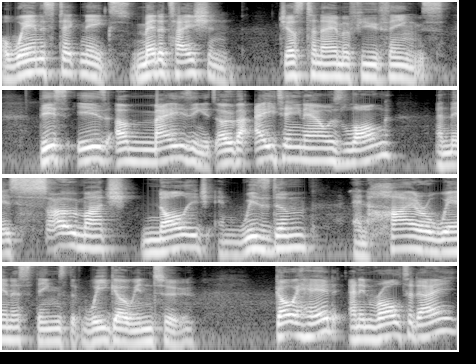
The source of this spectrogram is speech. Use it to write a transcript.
awareness techniques, meditation, just to name a few things. This is amazing. It's over 18 hours long and there's so much knowledge and wisdom and higher awareness things that we go into. Go ahead and enroll today.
